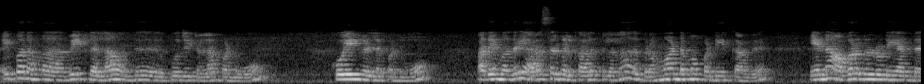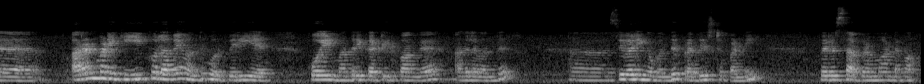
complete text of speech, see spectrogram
இப்போ நம்ம வீட்டிலலாம் வந்து பூஜைகள்லாம் பண்ணுவோம். கோயில்களில் பண்ணுவோம். அதே மாதிரி அரசர்கள் காலத்துலலாம் அதை பிரம்மாண்டமாக பண்ணியிருக்காங்க. ஏன்னா அவர்களுடைய அந்த அரண்மனைக்கு ஈக்குவலாகவே வந்து ஒரு பெரிய கோயில் மாதிரி கட்டியிருப்பாங்க. அதில் வந்து சிவலிங்கம் வந்து பிரதிஷ்டை பண்ணி பெருசாக பிரம்மாண்டமாக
